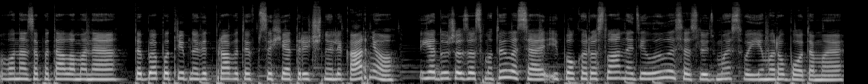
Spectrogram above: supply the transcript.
Вона запитала мене: тебе потрібно відправити в психіатричну лікарню? Я дуже засмутилася і, поки росла, не ділилася з людьми своїми роботами.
